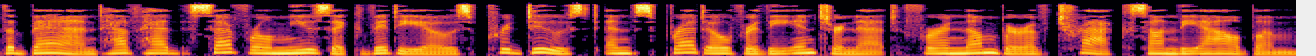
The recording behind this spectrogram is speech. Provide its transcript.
the band have had several music videos produced and spread over the Internet for a number of tracks on the album.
